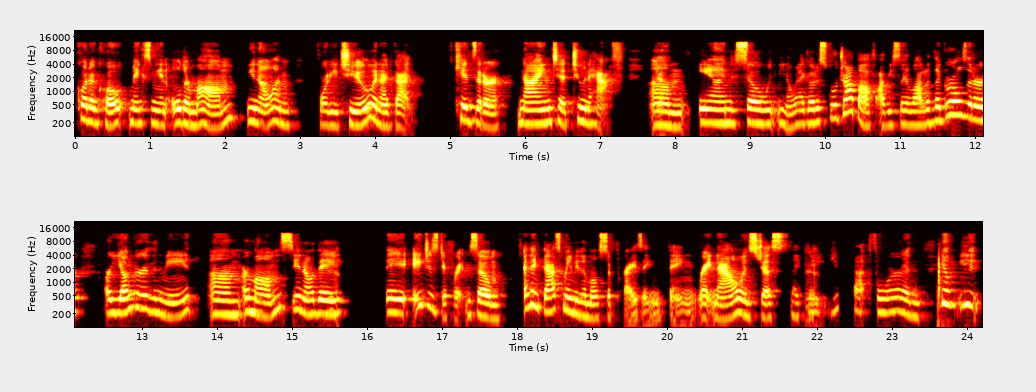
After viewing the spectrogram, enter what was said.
quote unquote, makes me an older mom. You know, I'm 42 and I've got kids that are nine to two and a half. Um, and so, you know, when I go to school drop off, obviously a lot of the girls that are, are younger than me, um, or moms, you know, they, yeah. they age is different. And so I think that's maybe the most surprising thing right now is just like, yeah. wait, you got four and, you know, you,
